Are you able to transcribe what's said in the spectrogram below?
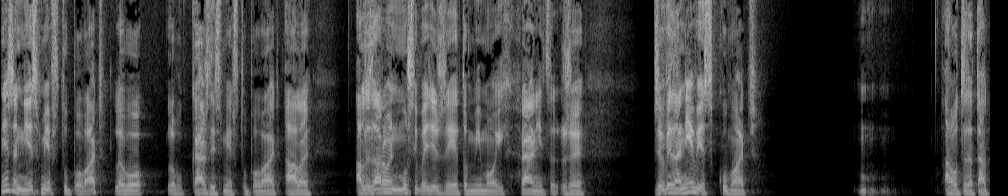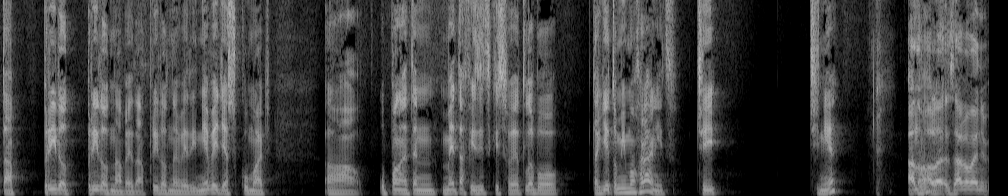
nie že nesmie vstupovať, lebo, lebo každý smie vstupovať, ale, ale zároveň musí vedieť, že je to mimo ich hraníc. Že, že veda nevie skúmať alebo teda tá, tá prírod, prírodná veda, prírodné vedy nevedia skúmať uh, úplne ten metafyzický svet, lebo tak je to mimo hraníc. Či, či nie? Áno, no? ale zároveň,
